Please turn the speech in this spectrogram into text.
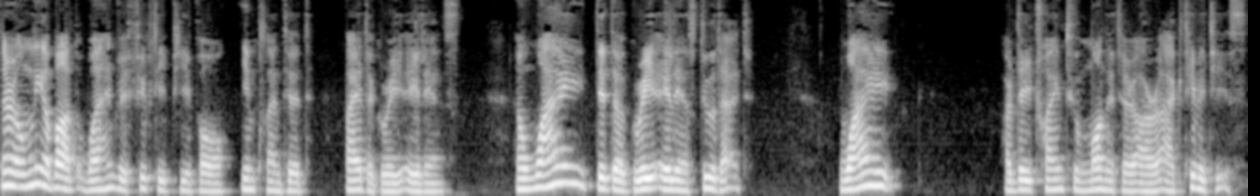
There are only about 150 people implanted by the gray aliens. And why did the gray aliens do that? Why are they trying to monitor our activities?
